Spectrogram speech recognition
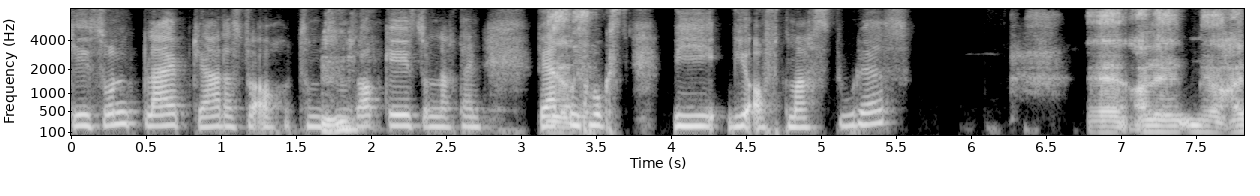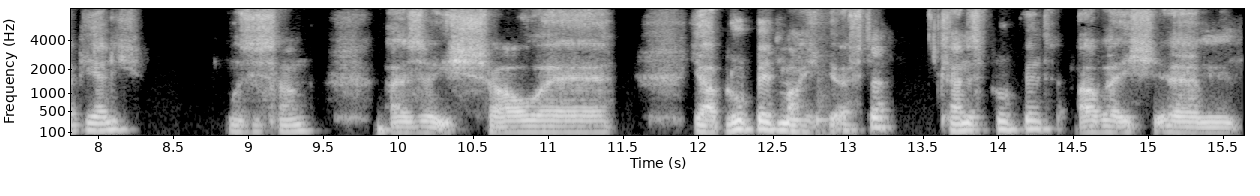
gesund bleibt, ja, dass du auch zum, zum Doc mhm. gehst und nach deinen Werten ja. guckst. Wie, wie oft machst du das? Äh, alle ja, halbjährlich, muss ich sagen. Also ich schaue, ja, Blutbild mache ich öfter, kleines Blutbild, aber ich ähm,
